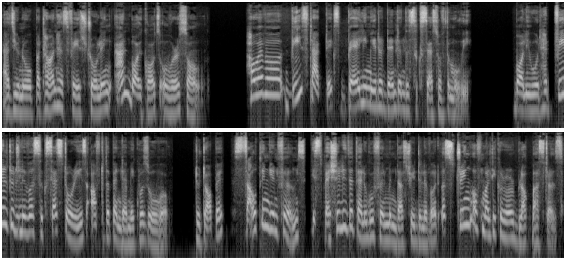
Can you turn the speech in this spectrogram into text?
As you know, Pathaan has faced trolling and boycotts over a song. However, these tactics barely made a dent in the success of the movie. Bollywood had failed to deliver success stories after the pandemic was over. To top it, South Indian films, especially the Telugu film industry, delivered a string of multi crore blockbusters,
